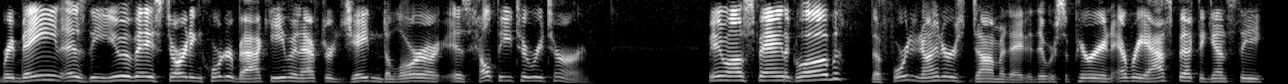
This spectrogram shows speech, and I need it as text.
remain as the U of A starting quarterback even after Jayden de Laura is healthy to return? Meanwhile, spanning the globe, the 49ers dominated. They were superior in every aspect against the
